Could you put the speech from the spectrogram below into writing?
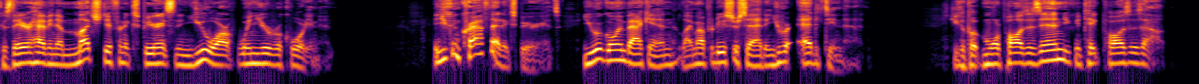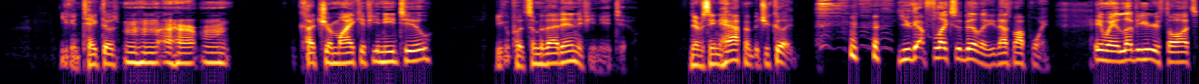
because they are having a much different experience than you are when you're recording it. And you can craft that experience. You are going back in, like my producer said, and you are editing that. You can put more pauses in, you can take pauses out. You can take those, mm-hmm, uh-huh, mm, cut your mic if you need to. You can put some of that in if you need to. Never seen it happen, but you could. you got flexibility. That's my point. Anyway, love to hear your thoughts.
